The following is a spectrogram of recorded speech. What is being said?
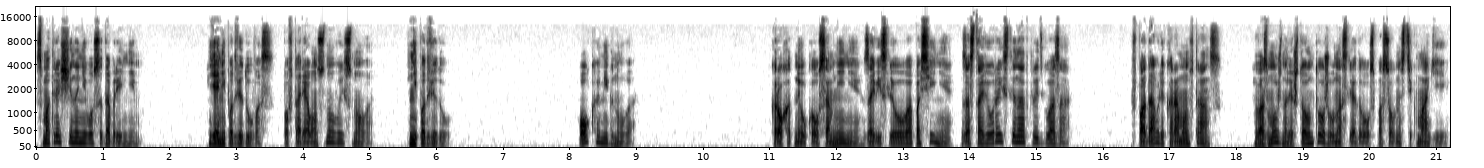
смотрящий на него с одобрением. «Я не подведу вас», — повторял он снова и снова. «Не подведу». Око мигнуло. Крохотный укол сомнения, завистливого опасения заставил Рейслина открыть глаза. Впадал ли Карамон в транс? Возможно ли, что он тоже унаследовал способности к магии?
